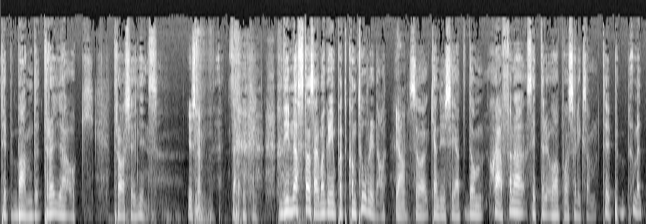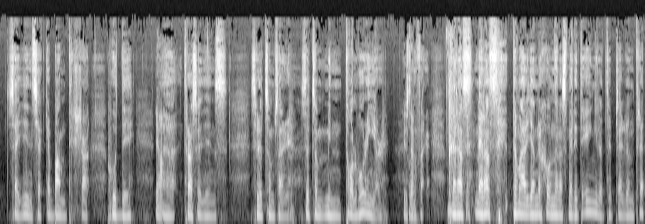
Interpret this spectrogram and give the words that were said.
typ bandtröja och trasiga jeans. Just det. Här. Det är nästan så här, om man går in på ett kontor idag Ja. så kan du ju se att de cheferna sitter och har på sig liksom typ ja, här, jeansjacka, bandtisha, hoodie, Ja. eh, trasiga jeans. Ser ut som, så här, ser ut som min tolvåring gör. Just det. Ungefär. Medan de här generationerna som är lite yngre, typ så här runt 30,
